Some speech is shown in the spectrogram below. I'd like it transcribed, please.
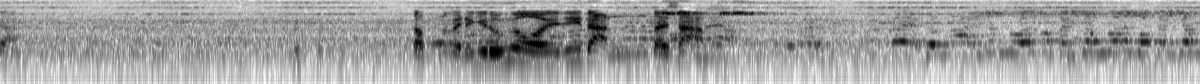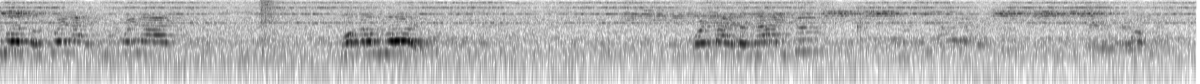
giả tập nó phải đứng như đúng rồi di tản tài sản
